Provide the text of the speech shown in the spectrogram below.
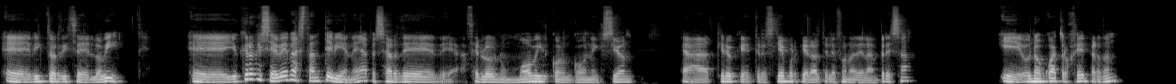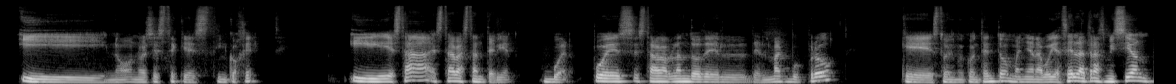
Eh, Víctor dice, lo vi. Eh, yo creo que se ve bastante bien, ¿eh? a pesar de, hacerlo en un móvil con conexión, creo que 3G porque era el teléfono de la empresa. o no, 4G, perdón. Y no, no es este que es 5G. Y está, está bastante bien. Bueno, pues estaba hablando del, MacBook Pro, que estoy muy contento. Mañana voy a hacer la transmisión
